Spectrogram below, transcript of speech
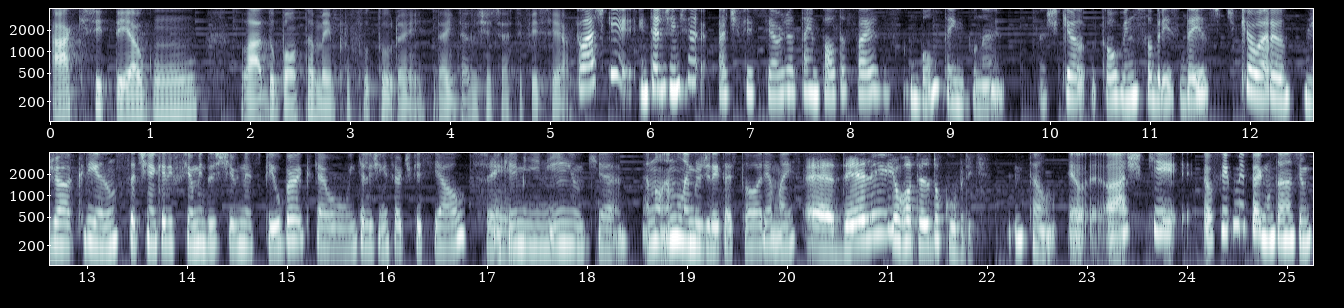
há, que se ter algum lado bom também pro futuro aí da inteligência artificial. Eu acho que inteligência artificial já tá em pauta faz um bom tempo, né? Acho que eu tô ouvindo sobre isso desde que eu era já criança. Tinha aquele filme do Steven Spielberg, que é o Inteligência Artificial. Sim. Tem aquele menininho que é. Eu não, eu não lembro direito a história, mas. É dele e o roteiro do Kubrick. Então, eu, eu acho que eu fico me perguntando assim,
